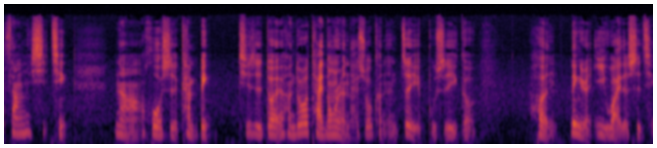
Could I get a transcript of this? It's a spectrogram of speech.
丧喜庆，那或是看病，其实对很多台东人来说，可能这也不是一个很令人意外的事情，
